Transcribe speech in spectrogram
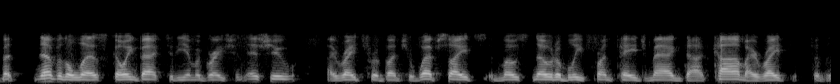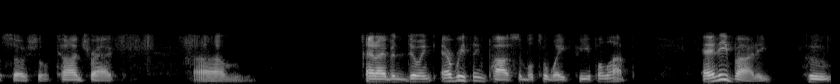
but nevertheless, going back to the immigration issue, I write for a bunch of websites, most notably frontpagemag.com. I write for the social contract. Um, and I've been doing everything possible to wake people up. Anybody who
